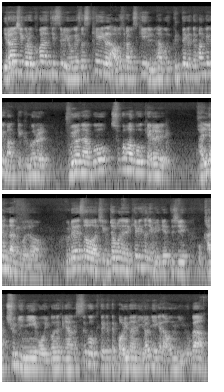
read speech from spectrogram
이런 식으로 쿠버네티스를 이용해서 스케일을 아웃을 하고 스케일 인하고 그때그때 환경에 맞게 그거를 구현하고 수거하고 걔를 관리한다는 거죠. 그래서 지금 저번에 케빈 사장님이 얘기했듯이 뭐 가축이니 뭐 이거는 그냥 쓰고 그때그때 버리다니 이런 얘기가 나오는 이유가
